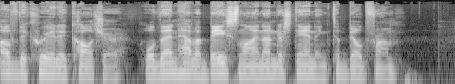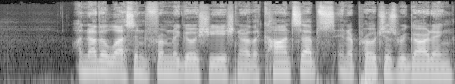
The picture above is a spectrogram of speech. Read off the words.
of the created culture will then have a baseline understanding to build from. Another lesson from negotiation are the concepts and approaches regarding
